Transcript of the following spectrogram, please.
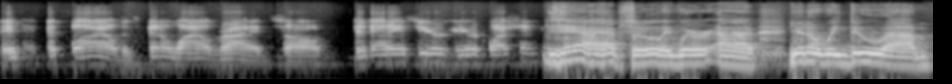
it, it's wild. It's been a wild ride. So, did that answer your your question? Yeah, absolutely. We're, uh, you know, we do. Um,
